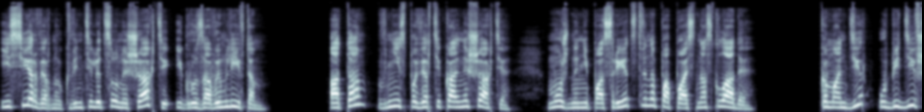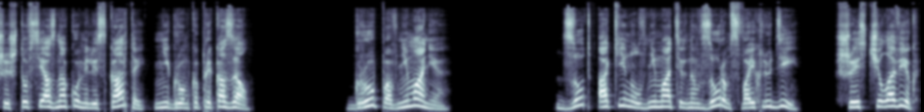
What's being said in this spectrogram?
и серверную к вентиляционной шахте и грузовым лифтам. А там, вниз по вертикальной шахте, можно непосредственно попасть на склады. Командир, убедившись, что все ознакомились с картой, негромко приказал. «Группа, внимание!» Дзот окинул внимательным взором своих людей. Шесть человек,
